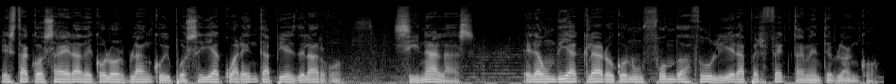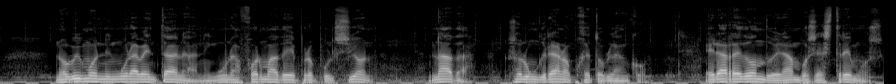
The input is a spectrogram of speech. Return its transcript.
Esta cosa era de color blanco y poseía 40 pies de largo, sin alas. Era un día claro con un fondo azul y era perfectamente blanco. No vimos ninguna ventana, ninguna forma de propulsión, nada, solo un gran objeto blanco. Era redondo en ambos extremos,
